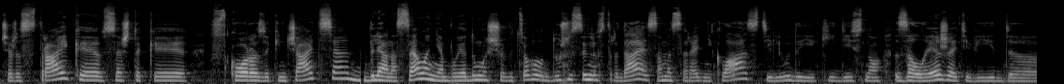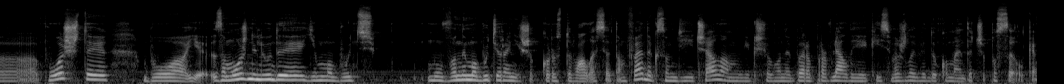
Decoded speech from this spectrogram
через страйки, все ж таки скоро закінчаться для населення, бо я думаю, що від цього дуже сильно страдає саме середній клас, ті люди, які дійсно залежать від е, пошти, бо заможні люди їм, мабуть. Вони, мабуть, і раніше користувалися там Федексом, DHL, якщо вони переправляли якісь важливі документи чи посилки.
